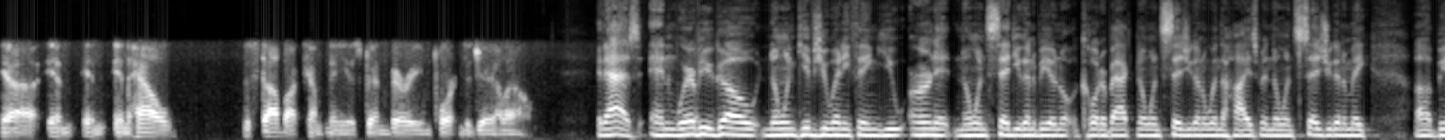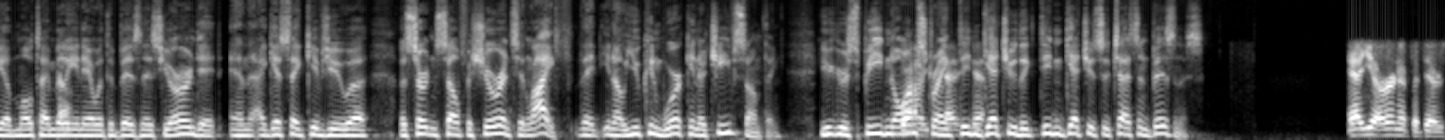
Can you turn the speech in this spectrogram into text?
Yeah, and and and how the Staubach company has been very important to JLL. It has. And wherever you go, no one gives you anything. You earn it. No one said you're going to be a quarterback. No one says you're going to win the Heisman. No one says you're going to make uh, be a multimillionaire with a business. You earned it, and I guess that gives you a, a certain self assurance in life that you know you can work and achieve something. Your, your speed and arm well, strength didn't yeah. get you the didn't get you success in business. Yeah, you earn it, but there's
